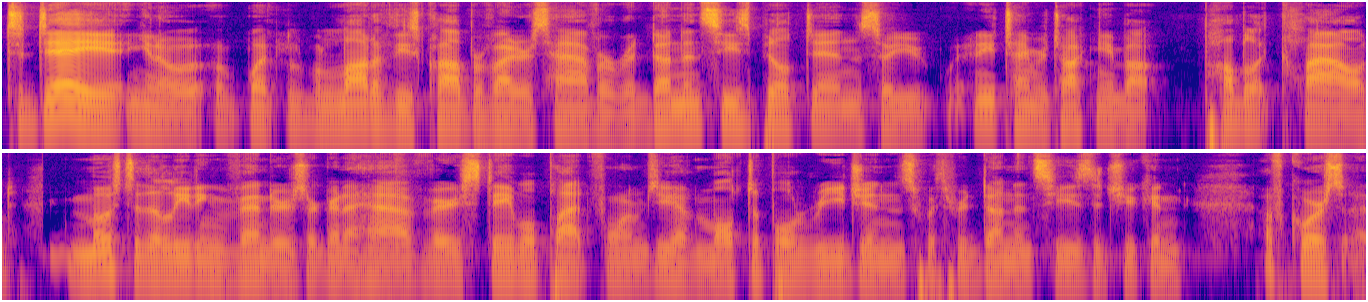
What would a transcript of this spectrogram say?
today, you know, what a lot of these cloud providers have are redundancies built in. So you, anytime you're talking about public cloud, most of the leading vendors are going to have very stable platforms. You have multiple regions with redundancies that you can, of course, uh,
